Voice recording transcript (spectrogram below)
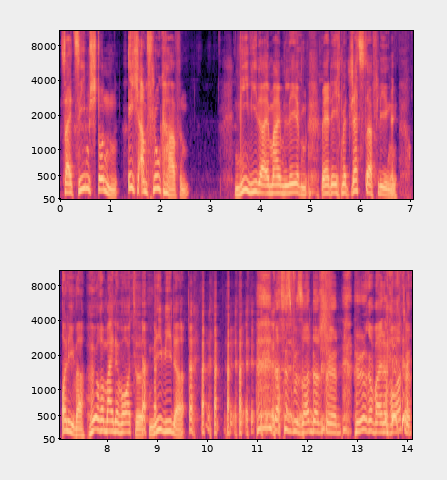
Seit sieben Stunden. Ich am Flughafen. Nie wieder in meinem Leben werde ich mit Jetstar fliegen. Oliver, höre meine Worte. Nie wieder. Das ist besonders schön. Höre meine Worte.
